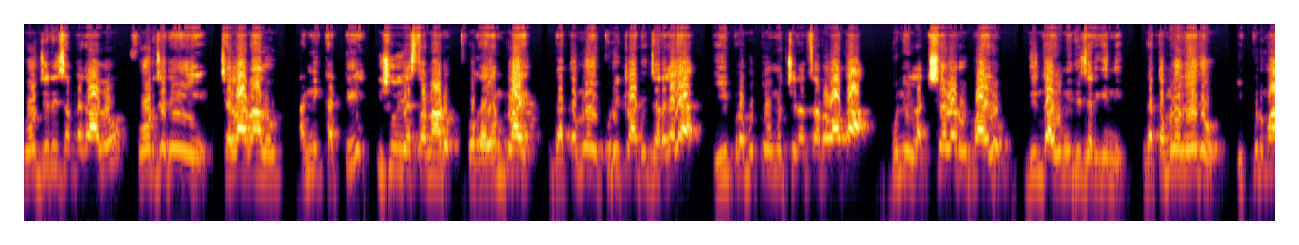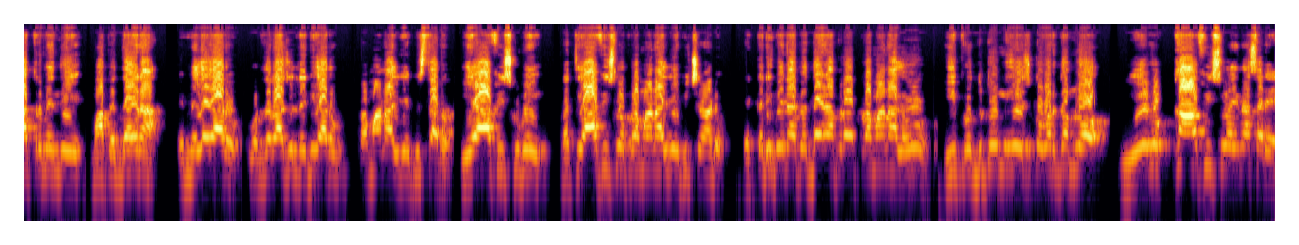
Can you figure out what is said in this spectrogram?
ఫోర్జరీ సంతకాలు ఫోర్జరీ చలానాలు అన్ని కట్టి ఇష్యూ చేస్తున్నాడు. ఒక ఎంప్లాయ్ గతంలో ఇప్పుడు ఇట్లాంటి జరగలే. ఈ ప్రభుత్వం వచ్చిన తర్వాత కొన్ని లక్షల రూపాయలు దీంతో అవినీతి జరిగింది. గతంలో లేదు. ఇప్పుడు మాత్రమే మా పెద్ద ఆయన ఎమ్మెల్యే గారు వరదరాజుల రెడ్డి గారు ప్రమాణాలు చేపిస్తారు. ఏ ఆఫీస్కు పోయి ప్రతి ఆఫీస్లో ప్రమాణాలు చేపించినాడు. ఎక్కడికి పోయినా పెద్ద అయినా ప్రమాణాలు. ఈ ప్రొద్దుటూరు నియోజకవర్గంలో ఏ ఒక్క ఆఫీసు అయినా సరే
